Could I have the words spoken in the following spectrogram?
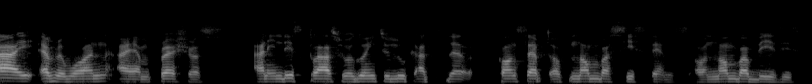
Hi everyone, I am Precious and in this class we're going to look at the concept of number systems or number bases.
